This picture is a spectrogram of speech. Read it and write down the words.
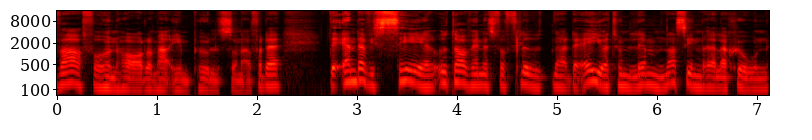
varför hon har de här impulserna. För det, det enda vi ser utav hennes förflutna det är ju att hon lämnar sin relation.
